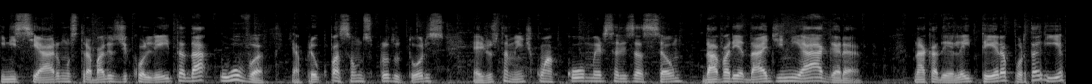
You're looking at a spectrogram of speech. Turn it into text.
iniciaram os trabalhos de colheita da uva. E a preocupação dos produtores é justamente com a comercialização da variedade Niágara. Na cadeia leiteira, a portaria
